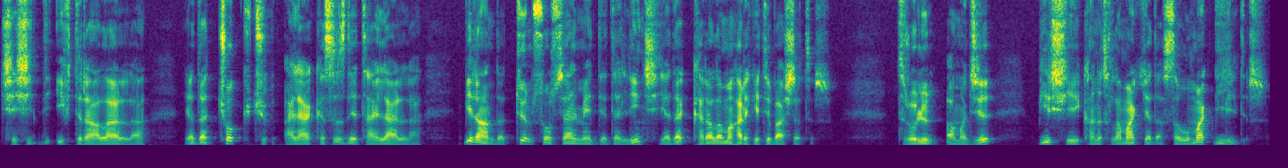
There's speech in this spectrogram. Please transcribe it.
çeşitli iftiralarla ya da çok küçük alakasız detaylarla bir anda tüm sosyal medyada linç ya da karalama hareketi başlatır. Trollün amacı bir şeyi kanıtlamak ya da savunmak değildir.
